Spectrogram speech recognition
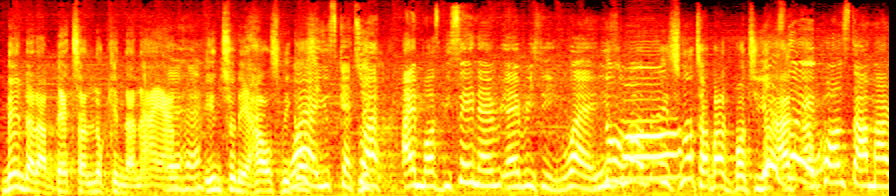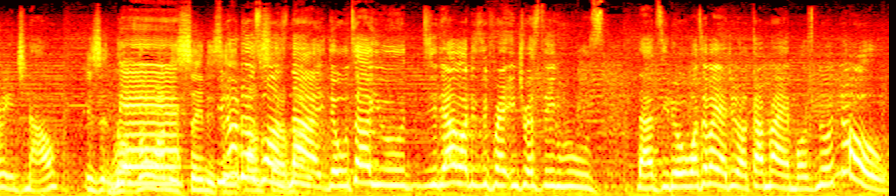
men that are better looking than I am, Uh-huh. into the house because. Why are you scared? So I, I must be saying every, everything. Why? no, no, it's not about, but you. It's I- not I- a porn star marriage now. Is it- no, no one is saying it's You a know those ones now, they will tell you, they have all these different interesting rules that, you know, whatever you're doing on camera, I must know. No.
